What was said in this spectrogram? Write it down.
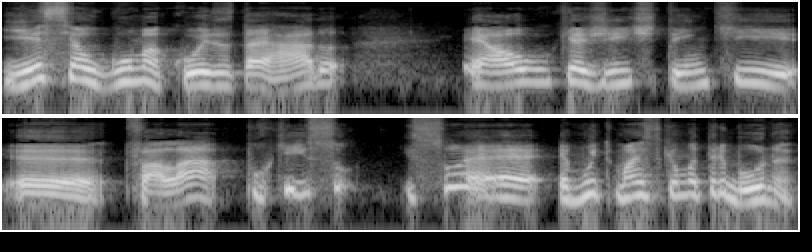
e esse alguma coisa está errada é algo que a gente tem que é, falar, porque isso, isso é, é muito mais do que uma tribuna.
